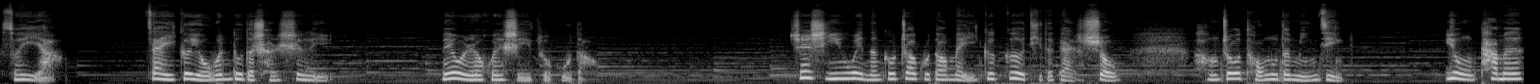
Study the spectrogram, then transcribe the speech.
所以呀，在一个有温度的城市里，没有人会是一座孤岛。正是因为能够照顾到每一个个体的感受，杭州桐庐的民警。用他们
